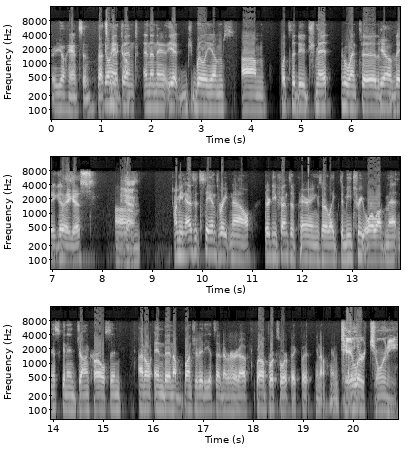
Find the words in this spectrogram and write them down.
or Johansson. That's who Johansson, and then they yeah Williams. Um, what's the dude Schmidt who went to the Yeah, Vegas? Vegas. Um, Yeah. I mean, as it stands right now, their defensive pairings are like Dmitry Orlov, Matt Niskanen, John Carlson. I don't, and then a bunch of idiots I've never heard of. Well, Brooks Orpik, but you know him. Taylor Chorney.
